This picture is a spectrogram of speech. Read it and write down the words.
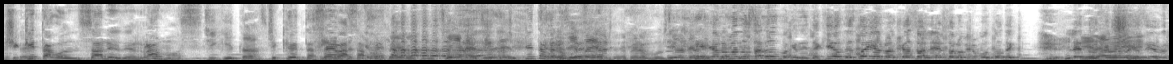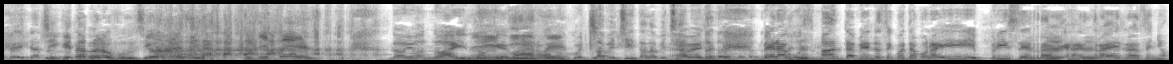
Chiquita González de Ramos. Chiquita. Chiquita, Sebas. Pero funciona, sí. Chiquita, pero, pero sí, funciona. Ya no mando saludos porque desde aquí donde estoy ya no alcanzo a leer, solo miro un montón de letras Mira, que haciendo. chiquita pero funciona, sí. Pues sí, pues. No, yo no hay, no, Sí, qué sí, bárbaro. La mechita, la mechita. A ver, Vera Guzmán también nos encuentra por ahí. Prise Ra- trae la seño.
